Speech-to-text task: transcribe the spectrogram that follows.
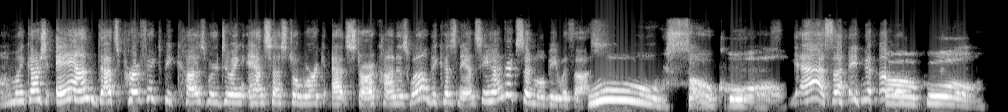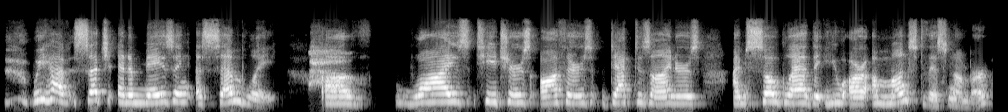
Oh my gosh. And that's perfect because we're doing ancestral work at StarCon as well, because Nancy Hendrickson will be with us. Ooh, so cool. Yes, I know. So cool. We have such an amazing assembly of wise teachers, authors, deck designers. I'm so glad that you are amongst this number.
